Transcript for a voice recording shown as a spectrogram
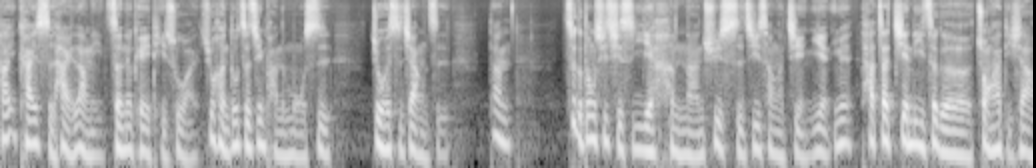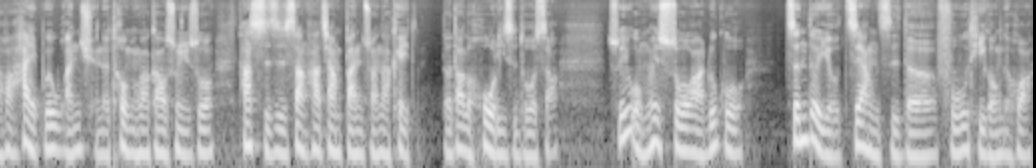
它一开始它也让你真的可以提出来，就很多资金盘的模式就会是这样子，但。这个东西其实也很难去实际上的检验，因为它在建立这个状态底下的话，它也不会完全的透明化告诉你说，它实质上它这样搬砖，它可以得到的获利是多少。所以我们会说啊，如果真的有这样子的服务提供的话，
